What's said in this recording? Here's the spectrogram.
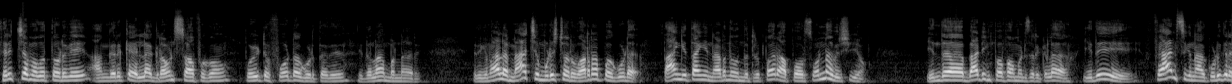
சிரிச்ச முகத்தோடவே அங்கே இருக்க எல்லா கிரவுண்ட் ஸ்டாஃபுக்கும் போயிட்டு ஃபோட்டோ கொடுத்தது. இதெல்லாம் பண்ணார். இதுக்கு மேலே மேட்ச்சை முடிச்சுட்டு அவர் வர்றப்போ கூட தாங்கி தாங்கி நடந்து வந்துட்டுருப்பார் அப்போ அவர் சொன்ன விஷயம் இந்த பேட்டிங் பர்ஃபார்மன்ஸ் இருக்குல்ல இது ஃபேன்ஸுக்கு நான் கொடுக்குற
